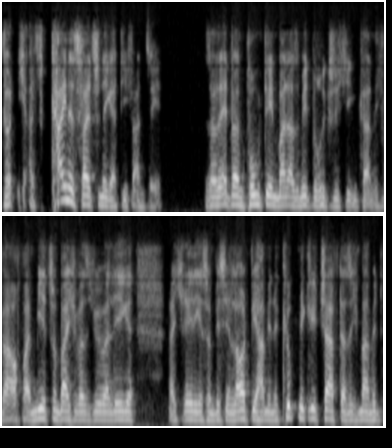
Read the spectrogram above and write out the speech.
würde ich als keinesfalls negativ ansehen. Das ist also etwa ein Punkt, den man also mit berücksichtigen kann. Ich war auch bei mir zum Beispiel, was ich überlege, ich rede jetzt ein bisschen laut, wir haben hier eine Clubmitgliedschaft, dass ich mal mit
